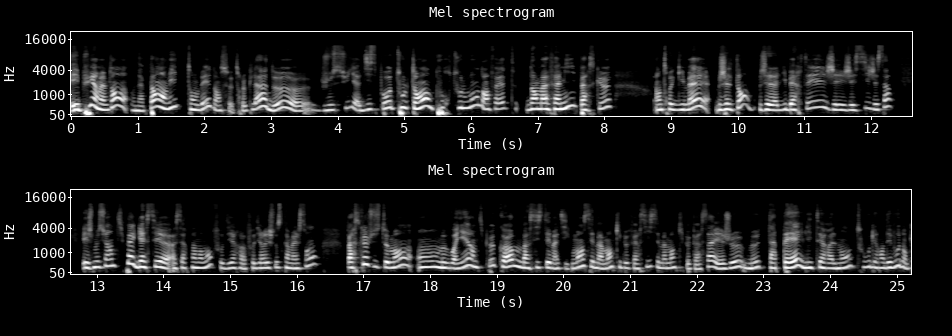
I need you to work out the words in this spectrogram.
Et puis en même temps, on n'a pas envie de tomber dans ce truc-là de euh, je suis à dispo tout le temps pour tout le monde en fait dans ma famille parce que entre guillemets, j'ai le temps, j'ai la liberté, j'ai ci, j'ai ça. Et je me suis un petit peu agacée euh, à certains moments, faut dire, faut dire les choses comme elles sont, parce que justement, on me voyait un petit peu comme ben, systématiquement, c'est maman qui peut faire ci, c'est maman qui peut faire ça, et je me tapais littéralement tous les rendez-vous. Donc,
